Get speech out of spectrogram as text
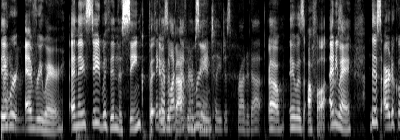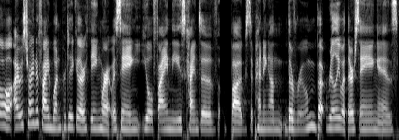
they were know. everywhere and they stayed within the sink, but I it was I a bathroom memory sink. until you just brought it up. Oh, it was awful. Anyway, this article, I was trying to find one particular thing where it was saying you'll find these kinds of bugs depending on the room. But really, what they're saying is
